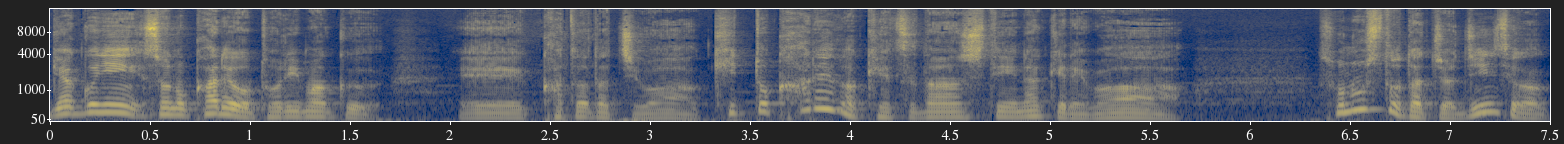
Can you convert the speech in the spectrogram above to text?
逆にその彼を取り巻く、えー、方たちはきっと彼が決断していなければその人たちは人生が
